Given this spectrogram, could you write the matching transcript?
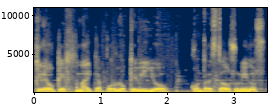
creo que Jamaica, por lo que vi yo contra Estados Unidos,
